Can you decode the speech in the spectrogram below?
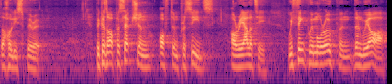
the Holy Spirit? Because our perception often precedes our reality. We think we're more open than we are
